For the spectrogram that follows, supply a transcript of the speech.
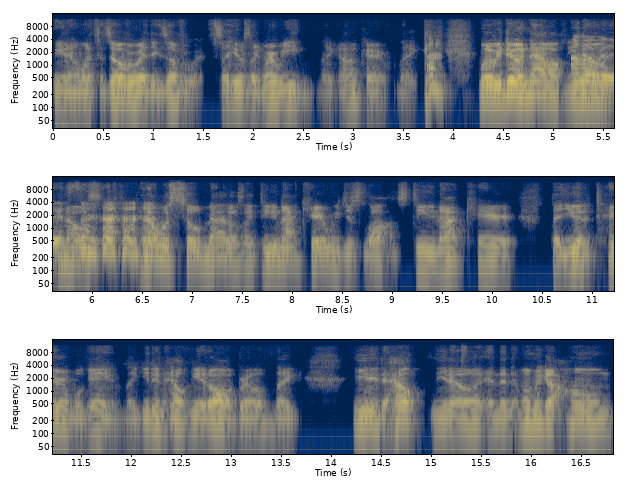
you know, once it's over with, he's over with. So he was like, "Where are we eating?" Like, I don't care. Like, ah. what are we doing now? You I'm know, and I was and I was so mad. I was like, "Do you not care? We just lost. Do you not care that you had a terrible game? Like, you didn't help me at all, bro. Like, you need to help, you know." And then when we got home,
